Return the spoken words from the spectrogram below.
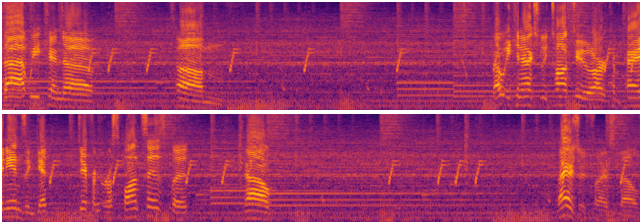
That we can, uh... Um... That we can actually talk to our companions and get different responses, but... No. There's your flare spells.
